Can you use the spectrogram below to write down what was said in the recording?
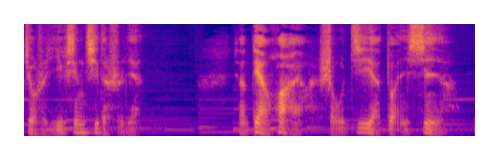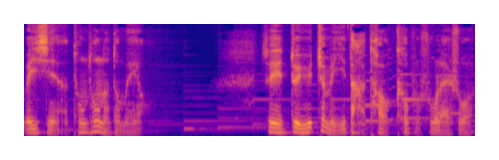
就是一个星期的时间，像电话呀、手机呀、短信呀、微信啊，通通的都没有。所以，对于这么一大套科普书来说，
